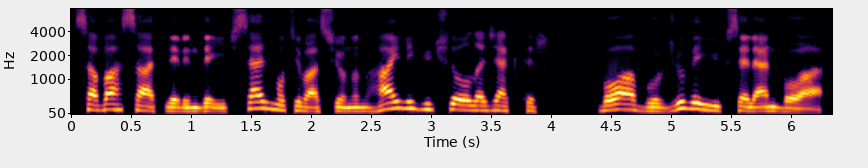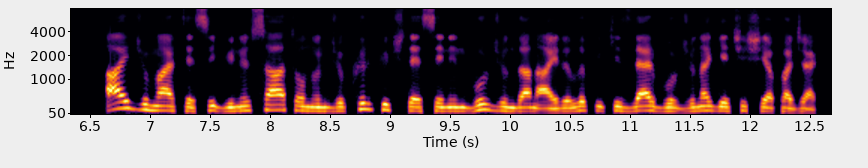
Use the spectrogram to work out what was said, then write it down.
Sabah saatlerinde içsel motivasyonun hayli güçlü olacaktır. Boğa burcu ve yükselen Boğa. Ay cumartesi günü saat 10.43'te senin burcundan ayrılıp ikizler burcuna geçiş yapacak.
